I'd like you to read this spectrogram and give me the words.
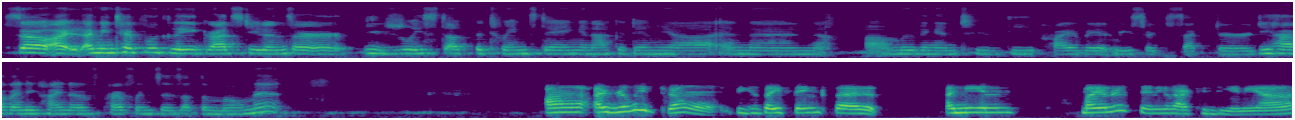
So I, I mean, typically grad students are usually stuck between staying in academia and then um, moving into the private research sector. Do you have any kind of preferences at the moment? Uh, I really don't because I think that, I mean, my understanding of academia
